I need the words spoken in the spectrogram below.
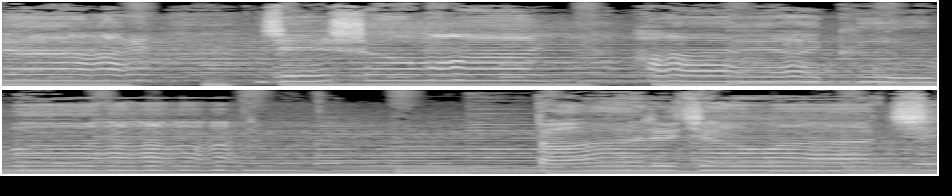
যায় যে সময়, হায় একবার। তার যাওয়া আছে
